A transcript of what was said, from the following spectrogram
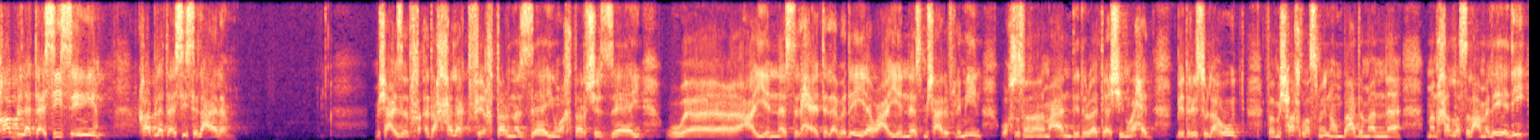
قبل تأسيس إيه؟ قبل تأسيس العالم. مش عايز أدخلك في اختارنا إزاي وما اختارش إزاي وعين ناس للحياة الأبدية وعين ناس مش عارف لمين وخصوصا أنا عندي دلوقتي 20 واحد بيدرسوا لاهوت فمش هخلص منهم بعد ما ما نخلص العملية دي.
